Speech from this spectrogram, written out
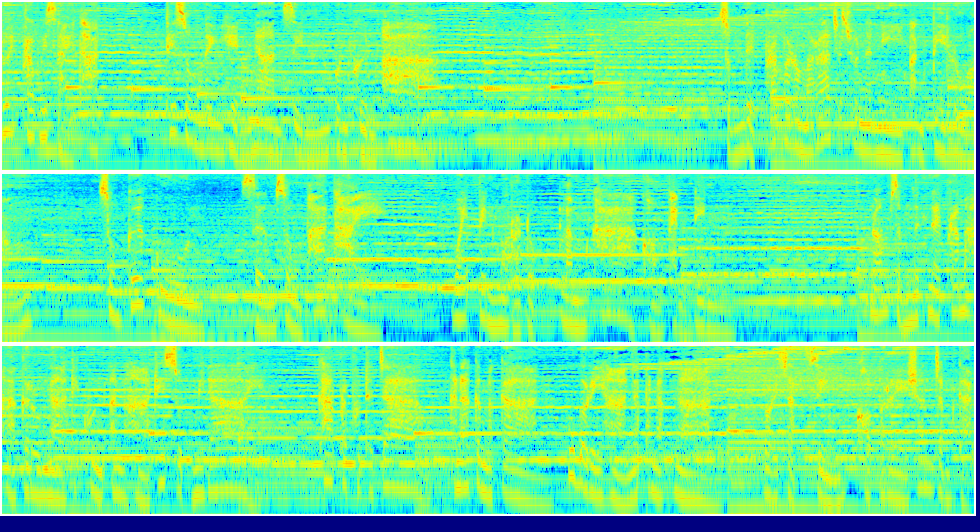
ด้วยพระวิสัยทัศน์ที่ทรงเล็งเห็นงานศิลป์บนผืนผ้า สมเด็จพระบรมราชชนนีพันปีหลวง ทรงเกื้อกูล เสริมส่งผ้าไทย ไว้เป็นมรดกล้ำค่าของแผ่นดิน น้อมสำนึกในพระมหากรุณาที่คุณอันหาที่สุดมิได้ ข้าพระพุทธเจ้า คณะกรรมการ ผู้บริหารและพนักงาน บริษัทสิงห์คอร์ปอเรชั่นจำกัด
